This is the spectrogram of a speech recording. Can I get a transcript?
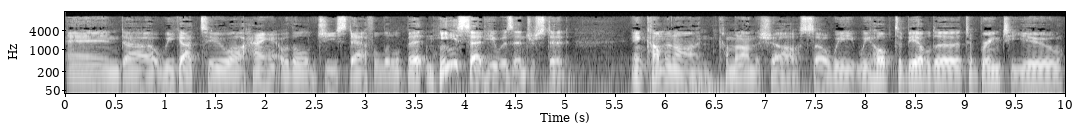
and uh, we got to uh, hang out with old G Staff a little bit, and he said he was interested in coming on coming on the show. So we we hope to be able to to bring to you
